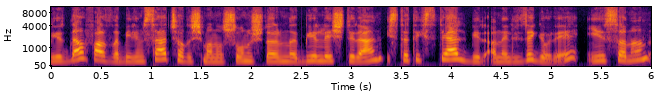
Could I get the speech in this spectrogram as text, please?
birden fazla bilimsel çalışmanın sonuçlarını birleştiren istatistiksel bir analize göre insanın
